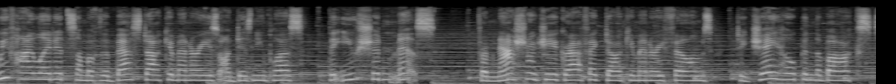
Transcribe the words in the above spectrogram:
we've highlighted some of the best documentaries on Disney Plus that you shouldn't miss. From National Geographic documentary films to J Hope in the Box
